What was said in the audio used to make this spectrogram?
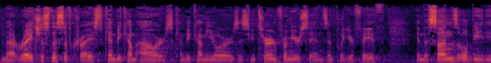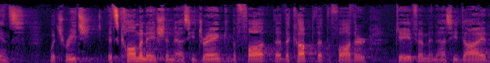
And that righteousness of Christ can become ours, can become yours as you turn from your sins and put your faith in the Son's obedience, which reached its culmination as he drank the, fa- the cup that the Father gave him and as he died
